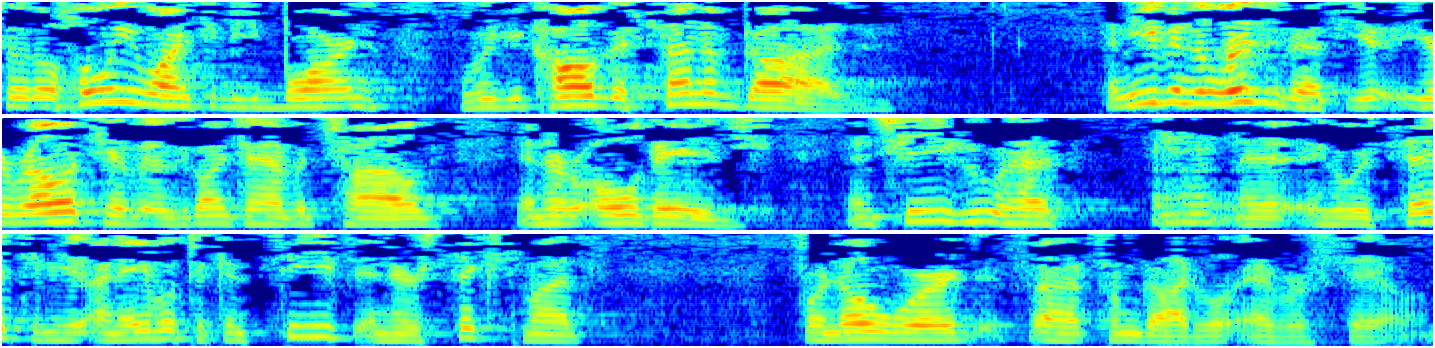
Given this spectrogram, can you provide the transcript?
so the Holy One to be born will be called the Son of God. And even Elizabeth, your, your relative, is going to have a child in her old age. And she who has who is said to be unable to conceive in her sixth month, for no word uh, from God will ever fail.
